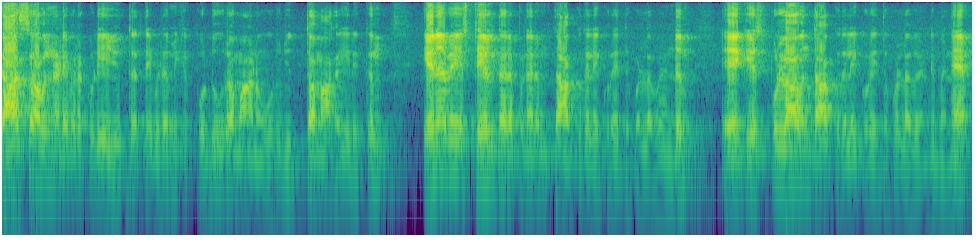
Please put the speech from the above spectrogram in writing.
காசாவில் நடைபெறக்கூடிய யுத்தத்தை விட மிக கொடூரமான ஒரு யுத்தமாக இருக்கும். எனவே ஸ்டேல் தரப்பினரும் தாக்குதலை குறைத்துக் கொள்ள வேண்டும். ஏ கிஸ்புல்லாவும் தாக்குதலை குறைத்துக் கொள்ள வேண்டும் என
